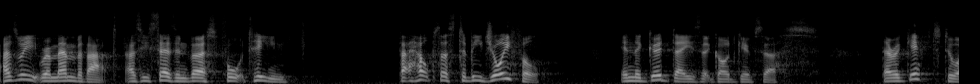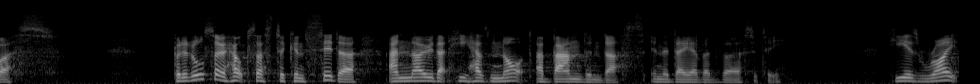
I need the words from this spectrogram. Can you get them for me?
As we remember that, as he says in verse 14, that helps us to be joyful in the good days that God gives us. They're a gift to us but it also helps us to consider and know that He has not abandoned us in the day of adversity. He is right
